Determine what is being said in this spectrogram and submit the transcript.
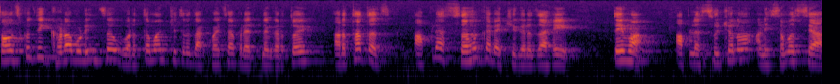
सांस्कृतिक घडामोडींचं वर्तमान चित्र दाखवायचा प्रयत्न करतोय. अर्थातच आपल्या सहकार्याची गरज आहे. तेव्हा आपल्या सूचना आणि समस्या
